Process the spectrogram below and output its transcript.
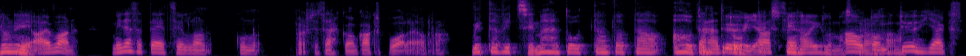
no Niin niin, aivan. Mitä sä teet silloin, kun pörssisähkö on 2,5 euroa? mitä vitsi, mähän tuuttaan tota auton tuuttaat tyhjäksi sen ihan ilmasta auton rahaa. tyhjäksi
